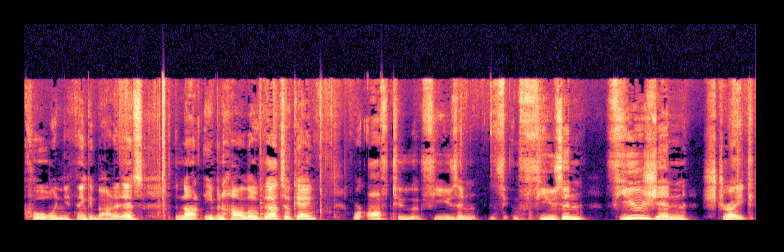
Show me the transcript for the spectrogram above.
cool when you think about it. It's not even hollow, but that's okay. We're off to Fusion, Fusion, Fusion Strike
